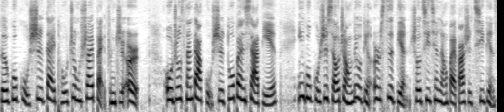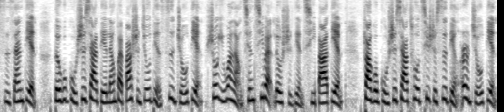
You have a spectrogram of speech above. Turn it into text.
德国股市带头重摔百分之二。欧洲三大股市多半下跌，英国股市小涨六点二四点，收七千两百八十七点四三点；德国股市下跌两百八十九点四九点，收一万两千七百六十点七八点；法国股市下挫七十四点二九点，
